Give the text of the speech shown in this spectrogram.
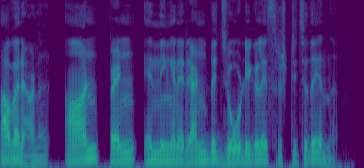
അവനാണ് ആൺ പെൺ എന്നിങ്ങനെ രണ്ട് ജോഡികളെ സൃഷ്ടിച്ചത് എന്ന്.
